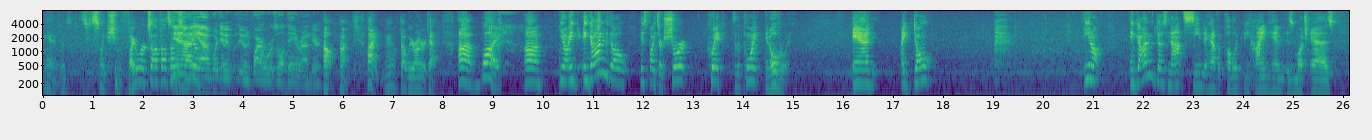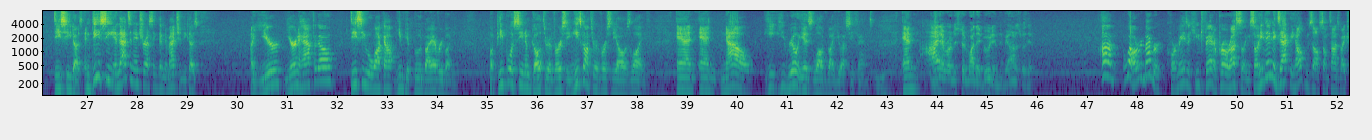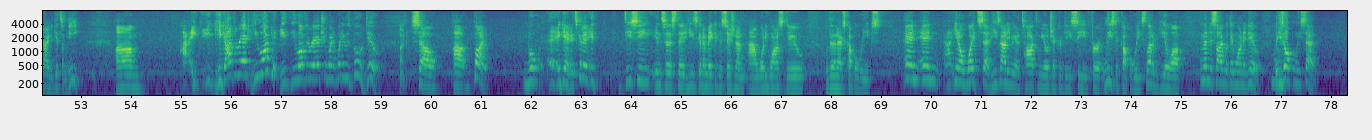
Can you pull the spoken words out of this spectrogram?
man, it's, it's like shooting fireworks off outside the Yeah, studio. yeah. Unfortunately, we're doing fireworks all day around here. Oh, all right. All right. I thought we were under attack. Uh, but, um, you know, in Ngannou, though, his fights are short, quick, to the point, and over with. And I don't. You know, Ngannou does not seem to have the public behind him as much as DC does. And DC, and that's an interesting thing to mention because a year, year and a half ago, DC would walk out and he would get booed by everybody. But people have seen him go through adversity, and he's gone through adversity all his life. And and now he, he really is loved by UFC fans. And I I, never understood why they booed him. To be honest with you. um well remember Cormier's a huge fan of pro wrestling, so he didn't exactly help himself sometimes by trying to get some heat. Um, I he, he got the reaction. He loved it. He, he loved the reaction when when he was booed too. Okay. So, uh, but well, again, it's gonna. It, DC insists that he's gonna make a decision on, on what he wants to do within the next couple weeks, and and uh, you know White said he's not even gonna talk to Miocic or DC for at least a couple weeks. Let him heal up, and then decide what they want to do. But he's openly said.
